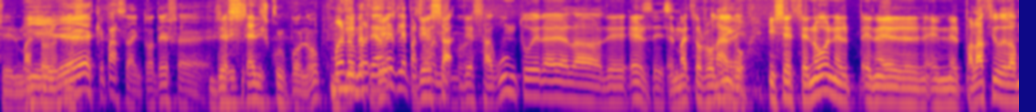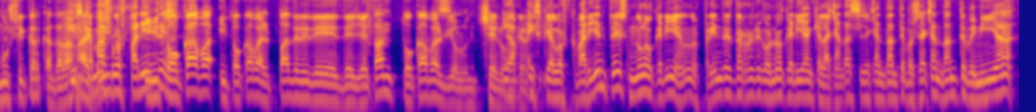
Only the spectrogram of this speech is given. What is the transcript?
Sí, Rodrigo. eh, ¿qué pasa? Entonces eh, se disculpó, ¿no? Bueno, y de, le pasó de lo Sa- mismo. de Sagunto era la de él, Sí, sí. el maestro Rodrigo. Vale. Y se estrenó en el, en el, en el Palacio de la Música Catalana. Y es que además aquí, los parientes- y tocaba, y tocaba el padre de, de Yetán, tocaba el violonchelo. Y es que los parientes no lo querían, los parientes de Rodrigo no querían que la cantase ese cantante, pues ese cantante venía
